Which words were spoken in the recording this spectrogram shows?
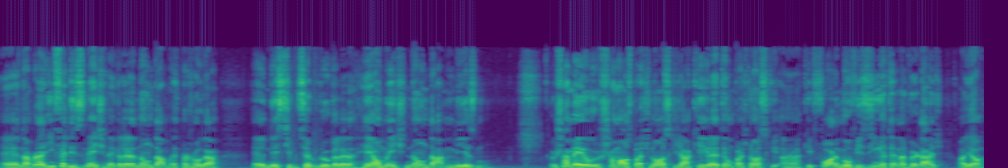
é, na verdade, infelizmente, né, galera? Não dá mais pra jogar é, nesse tipo de servidor, galera. Realmente não dá mesmo. Eu chamei, eu chamar os Platinovski já aqui, galera. Tem um Platinovski aqui fora, meu vizinho até, na verdade. Aí, ó.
